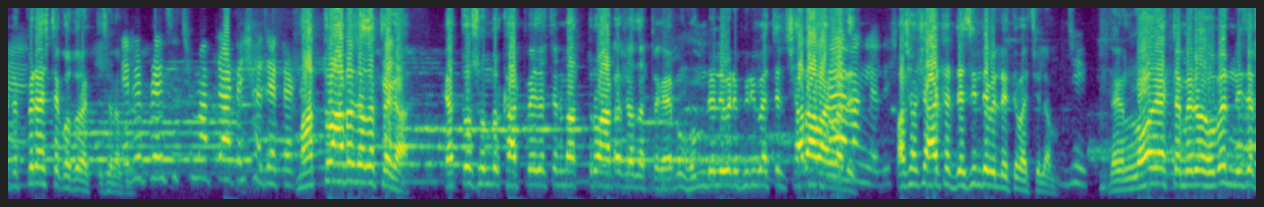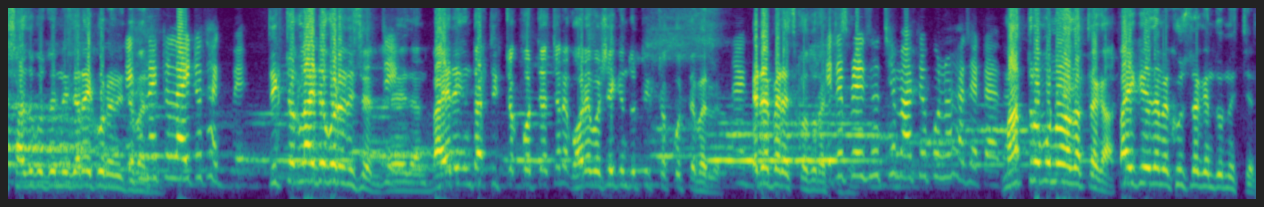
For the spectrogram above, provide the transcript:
এটা প্রাইসটা কত রাখতেছেন আপনি? এটার প্রাইস হচ্ছে মাত্র 28000 টাকা। মাত্র আঠাশ হাজার টাকা। এত সুন্দর খাট পেয়ে যাচ্ছেন মাত্র আঠাশ হাজার টাকা এবং হোম ডেলিভারি ফ্রি পাচ্ছেন সারা বাংলাদেশ। পাশাপাশি আরেকটা ড্রেসিং টেবিল দেখতে পাচ্ছিলাম। দেখেন লং একটা মেরো হবে নিজের সাজুগুজু নিজেরাই করে নিতে পারেন একটা লাইটও থাকবে। টিকটক লাইটও করে। এই দেন, বাইরে কিন্তু আর টিকটক করতে হচ্ছে না ঘরে বসে কিন্তু টিকটক করতে পারবে এটা প্রাইস কত রাখছেন প্রাইস হচ্ছে মাত্র 15000 টাকা। মাত্র পনেরো হাজার টাকা। পাইকারি দামে খুচরা কিন্তু নিচ্ছেন।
